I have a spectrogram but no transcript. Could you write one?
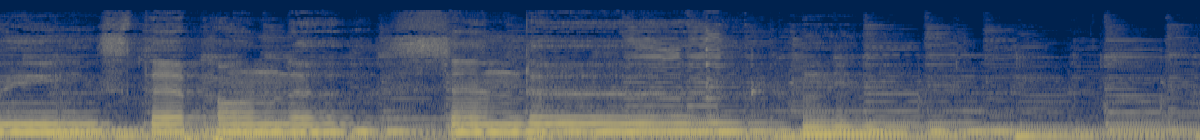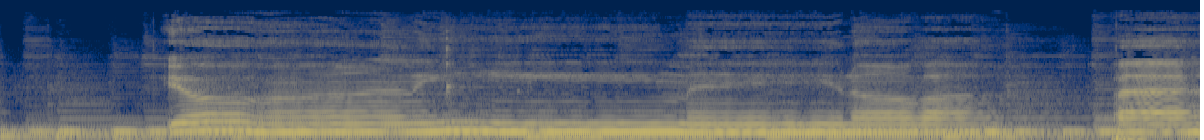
we step on the cinder. Purely made of a past.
